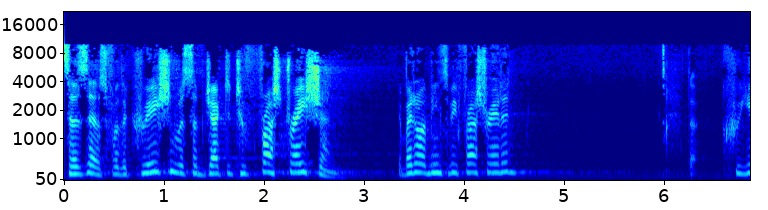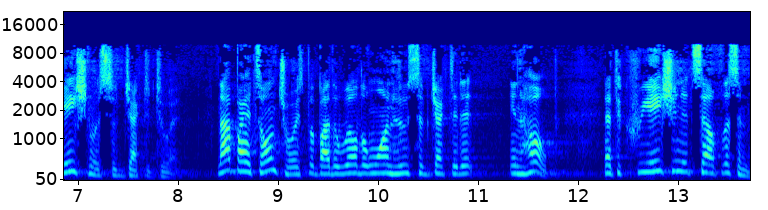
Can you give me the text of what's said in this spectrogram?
says this For the creation was subjected to frustration Everybody know what it means to be frustrated? The creation was subjected to it. Not by its own choice, but by the will of the one who subjected it in hope. That the creation itself, listen,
